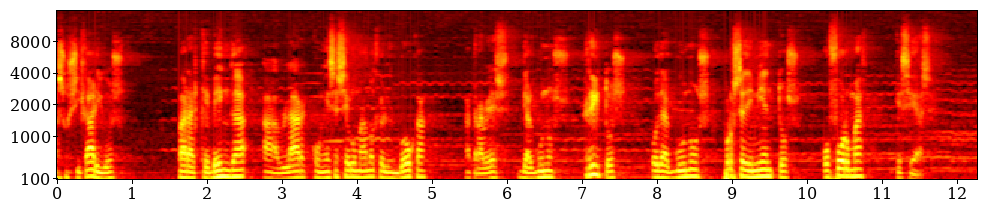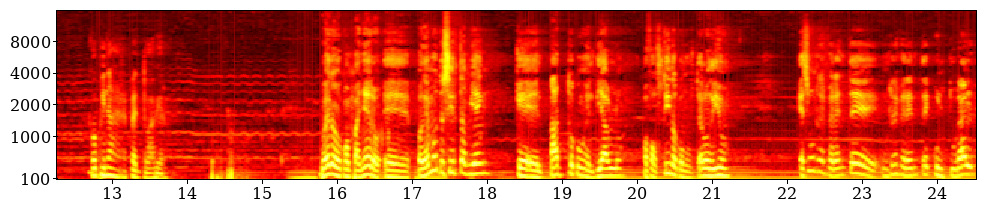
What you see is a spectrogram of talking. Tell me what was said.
a sus sicarios para que venga a hablar con ese ser humano que lo invoca a través de algunos ritos o de algunos procedimientos o formas que se hacen. ¿Qué opinas al respecto, Javier? Bueno, compañero, eh, podemos decir también que el pacto con el diablo, o Faustino, como usted lo dijo, es un referente, un referente cultural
